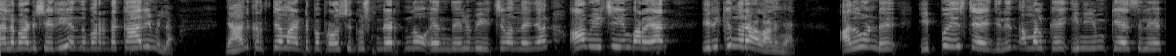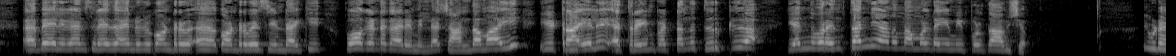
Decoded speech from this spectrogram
നിലപാട് ശരി എന്ന് പറയേണ്ട കാര്യമില്ല. ഞാൻ കൃത്യമായിട്ട് ഇപ്പൊ പ്രോസിക്യൂഷന്റെ അടുത്ത് എന്തെങ്കിലും വീഴ്ച വന്നു കഴിഞ്ഞാൽ ആ വീഴ്ചയും പറയാൻ ഇരിക്കുന്ന ഒരാളാണ് ഞാൻ. അതുകൊണ്ട് ഇപ്പോൾ ഈ സ്റ്റേജിൽ നമ്മൾക്ക് ഇനിയും കേസിൽ ബെയിൽ ക്യാൻസൽ ചെയ്ത് അതിന്റെ ഒരു കോൺട്ര കോൺട്രവേഴ്സി ഉണ്ടാക്കി പോകേണ്ട കാര്യമില്ല ശാന്തമായി ഈ ട്രയൽ എത്രയും പെട്ടെന്ന് തീർക്കുക എന്ന് പറയുന്നത് തന്നെയാണ് നമ്മളുടെയും ഇപ്പോഴത്തെ ആവശ്യം ഇവിടെ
